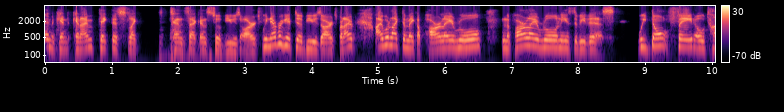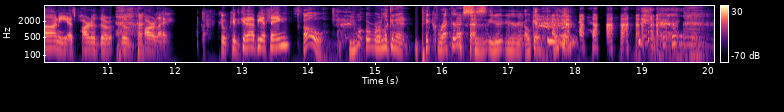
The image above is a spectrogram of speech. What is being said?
And can can I take this like 10 seconds to abuse arch. We never get to abuse arch, but I I would like to make a parlay rule. And the parlay rule needs to be this. We don't fade Ohtani as part of the, the parlay. Can, can, that be a thing? Oh, you, we're looking at pick records. Is, you're, you're okay. Okay.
